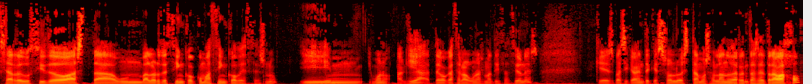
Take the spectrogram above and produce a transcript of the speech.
se ha reducido hasta un valor de 5,5 veces, ¿no? Y mm, bueno, aquí tengo que hacer algunas matizaciones, que es básicamente que solo estamos hablando de rentas de trabajo,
